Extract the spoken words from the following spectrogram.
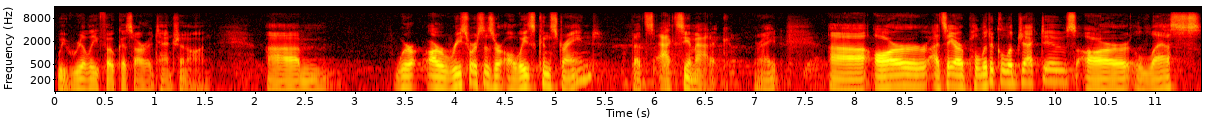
we really focus our attention on. Um, where our resources are always constrained, that's axiomatic, right? Uh, our, I'd say our political objectives are less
